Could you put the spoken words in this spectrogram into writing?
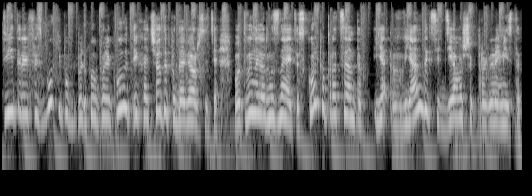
твиттеры и фейсбуки публикуют их отчеты по diversity. Вот вы, наверное, знаете, сколько процентов в Яндексе девушек-программистов.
